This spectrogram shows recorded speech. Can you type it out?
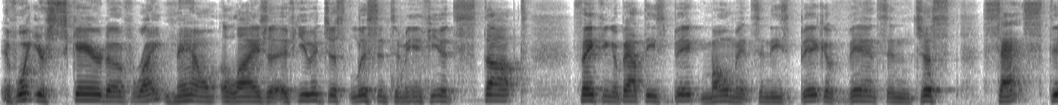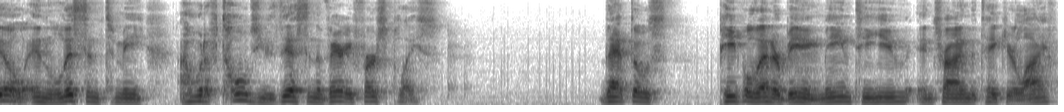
if what you're scared of right now, Elijah, if you had just listened to me, if you had stopped thinking about these big moments and these big events and just sat still and listened to me, I would have told you this in the very first place that those people that are being mean to you and trying to take your life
